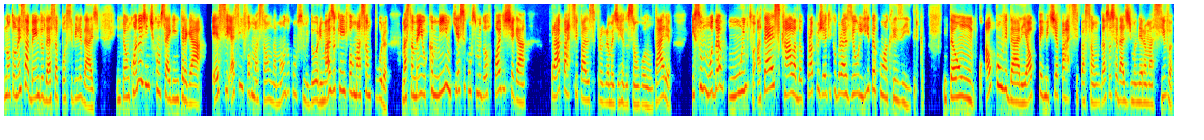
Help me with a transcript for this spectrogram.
não estão nem sabendo dessa possibilidade. Então, quando a gente consegue entregar esse, essa informação na mão do consumidor, e mais do que a informação pura, mas também o caminho que esse consumidor pode chegar para participar desse programa de redução voluntária, isso muda muito, até a escala do próprio jeito que o Brasil lida com a crise hídrica. Então, ao convidar e ao permitir a participação da sociedade de maneira massiva,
